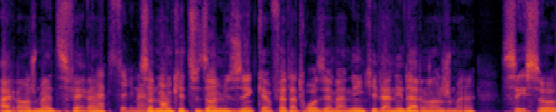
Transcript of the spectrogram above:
arrangements différents. Absolument. Ça, le monde qui étudie en musique, en fait, la troisième année, qui est l'année d'arrangement, c'est ça.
